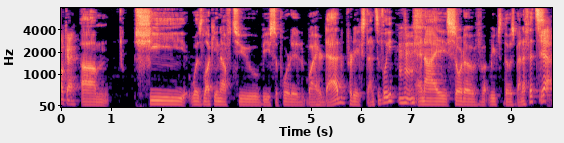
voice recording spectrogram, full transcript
Okay. Um, she was lucky enough to be supported by her dad pretty extensively, hmm and I sort of reaped those benefits. Yeah.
